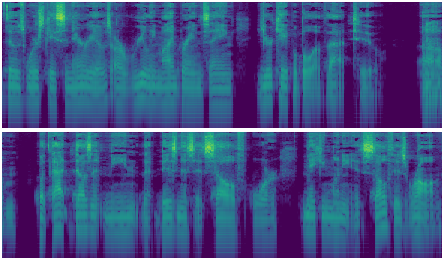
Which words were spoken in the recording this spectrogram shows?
those worst case scenarios are really my brain saying, you're capable of that too. Mm-hmm. Um, but that doesn't mean that business itself or making money itself is wrong.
